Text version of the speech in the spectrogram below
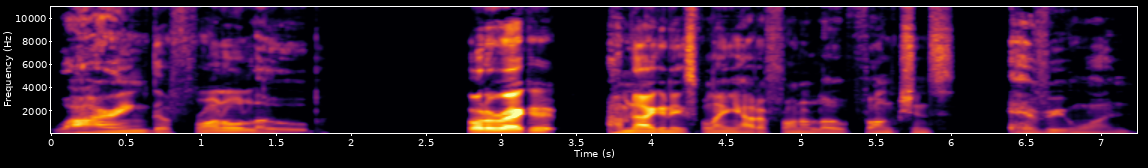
wiring the frontal lobe. For the record, I'm not going to explain how the frontal lobe functions. Everyone,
